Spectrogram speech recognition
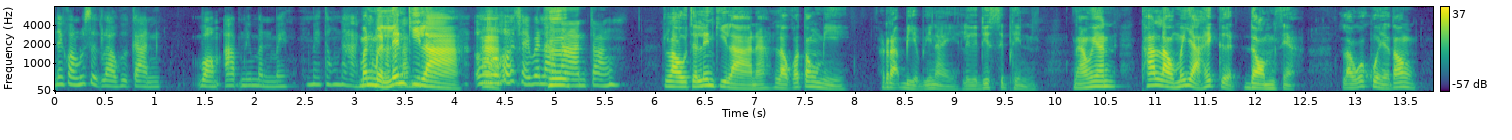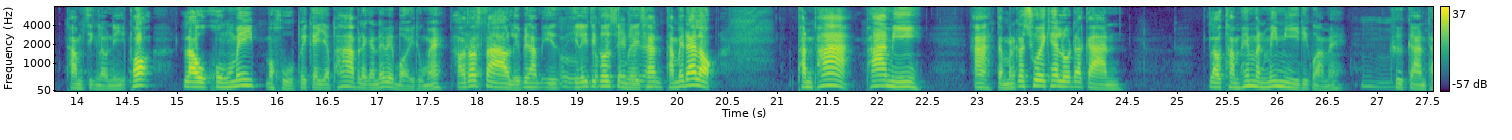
ในความรู้สึกเราคือการ warm up นี่มันไม่ไม่ต้องนาน มันเหมือนเล่นกีฬาเออะอใช้เวลาคือนานจัง เราจะเล่นกีฬานะ เราก็ต้องมีระเบียบวินัยหรือดิสซิ p ลินนะเพราะฉะนั้นถ้าเราไม่อยากให้เกิด DOMS เนี่ย เราก็ควรจะต้องทำสิ่งเหล่านี้ เพราะเราคงไม่โอ้โหไปกายภาพอะไรกันได้บ่อยๆถูกไหมอัลตราซาวด์หรือไปทำเอออิเล็กทริคอลก็ไม่ใช่เรื่องทำไม่ได้หรอก พันผ้าผ้ามี อะแต่มันก็ช่วยแค่ลดอาการ เราทำให้มันไม่มีดีกว่าไหม คือการท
